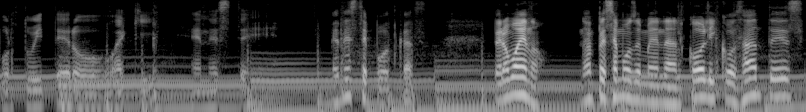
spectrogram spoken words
por Twitter o aquí en este en este podcast. Pero bueno, no empecemos de alcohólicos antes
